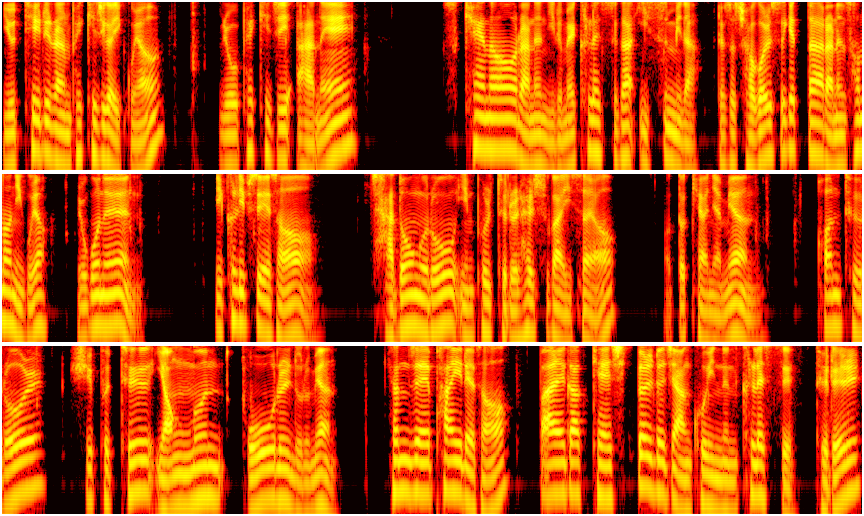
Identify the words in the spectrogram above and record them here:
util이라는 패키지가 있고요. 이 패키지 안에 스캐너라는 이름의 클래스가 있습니다. 그래서 저걸 쓰겠다라는 선언이고요. 요거는 이클립스에서 자동으로 임포트를 할 수가 있어요. 어떻게 하냐면 컨트롤 쉬프트 영문 O를 누르면 현재 파일에서 빨갛게 식별되지 않고 있는 클래스들을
